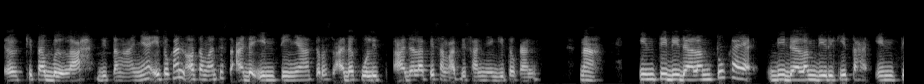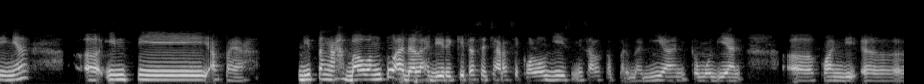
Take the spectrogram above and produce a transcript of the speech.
eh, kita belah di tengahnya itu kan otomatis ada intinya terus ada kulit ada lapisan-lapisannya gitu kan. Nah inti di dalam tuh kayak di dalam diri kita. Intinya uh, inti apa ya? Di tengah bawang tuh adalah diri kita secara psikologis misal kepribadian kemudian uh, kondi uh,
